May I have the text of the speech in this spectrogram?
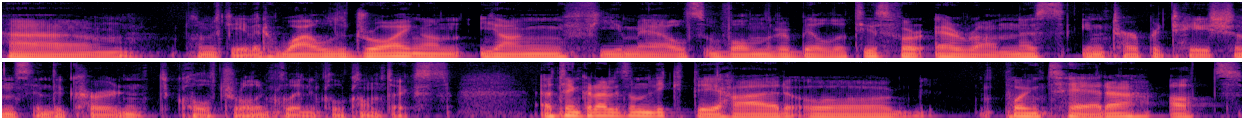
Um, som skriver While drawing on young females' vulnerabilities for erroneous interpretations in the current cultural and clinical context. Jeg tenker det er litt sånn viktig her å poengtere at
